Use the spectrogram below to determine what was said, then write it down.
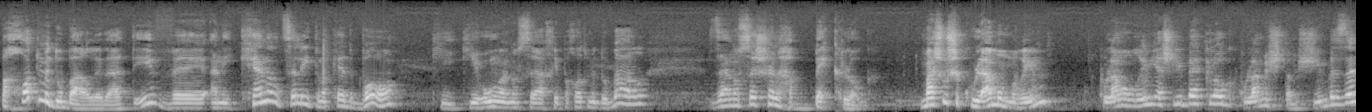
פחות מדובר לדעתי, ואני כן ארצה להתמקד בו, כי, כי הוא הנושא הכי פחות מדובר, זה הנושא של ה-Backlog. משהו שכולם אומרים, כולם אומרים יש לי Backlog, כולם משתמשים בזה,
